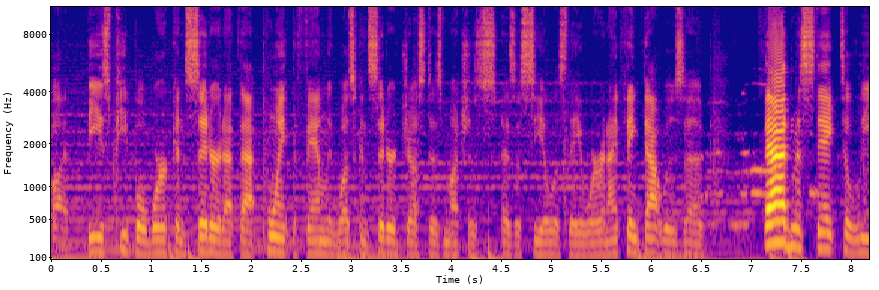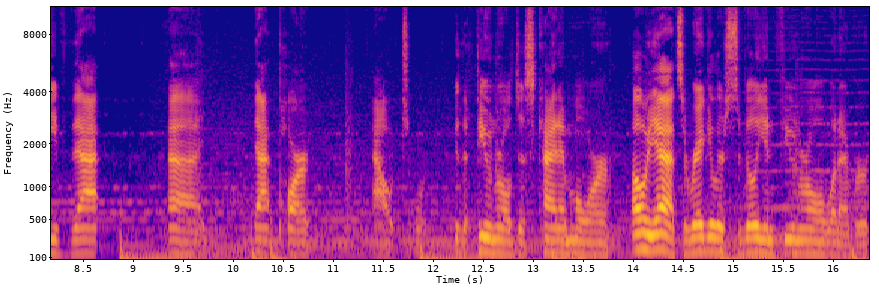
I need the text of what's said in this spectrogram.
but these people were considered at that point. The family was considered just as much as as a SEAL as they were, and I think that was a bad mistake to leave that uh, that part out or do the funeral just kind of more. Oh yeah, it's a regular civilian funeral, whatever.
